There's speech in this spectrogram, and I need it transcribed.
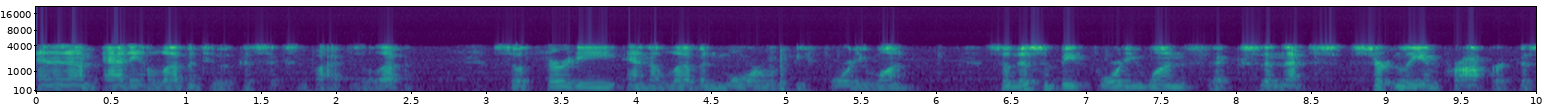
and then I'm adding 11 to it because 6 and 5 is 11. So 30 and 11 more would be 41. So this would be 41 6, and that's certainly improper because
